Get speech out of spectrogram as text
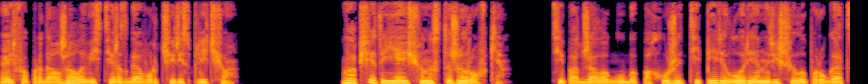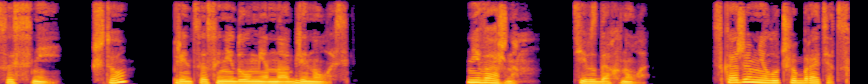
Эльфа продолжала вести разговор через плечо. «Вообще-то я еще на стажировке». Типа отжала губы. Похоже, теперь Лориан решила поругаться с ней. «Что?» Принцесса недоуменно оглянулась. «Неважно», — Ти вздохнула. «Скажи мне лучше, братец,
